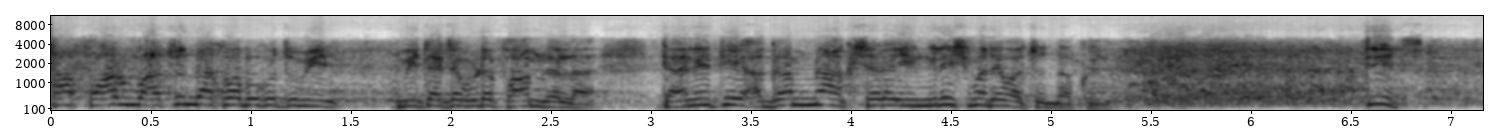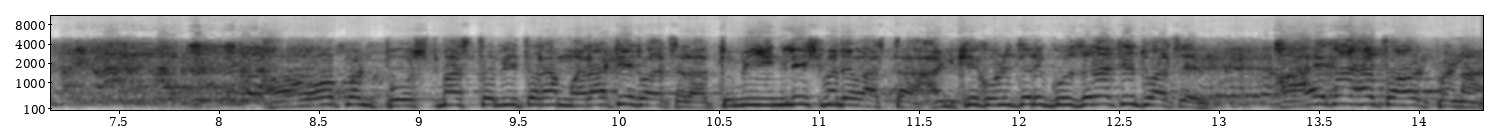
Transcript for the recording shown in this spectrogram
हा फॉर्म वाचून दाखवा बघू तुम्ही. मी त्याच्या पुढे फॉर्म झाला. त्याने ती अगम्य अक्षरं इंग्लिशमध्ये वाचून दाखवली. तीच. अहो पण पोस्टमास्टरनी तर मराठीत वाचला. तुम्ही इंग्लिशमध्ये वाचता. आणखी कोणीतरी गुजरातीत वाचेल. आहे काय हा चावटपणा?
